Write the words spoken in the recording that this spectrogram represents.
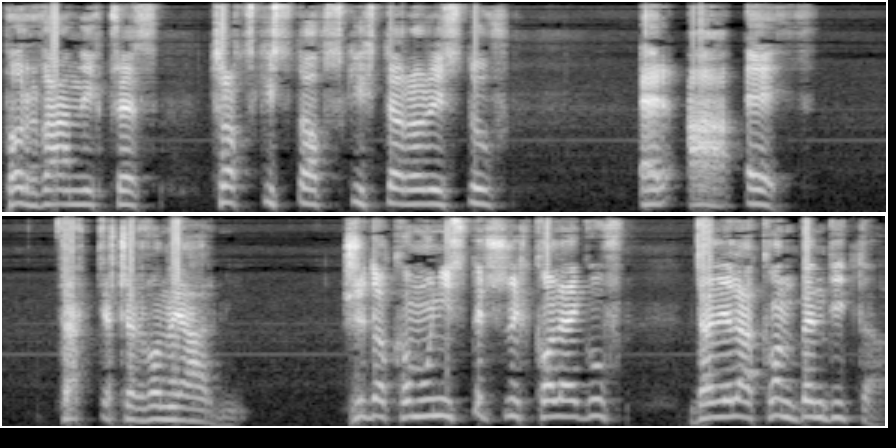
porwanych przez trockistowskich terrorystów RAF w trakcie Czerwonej Armii, żydokomunistycznych kolegów Daniela Cohn-Bendita,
